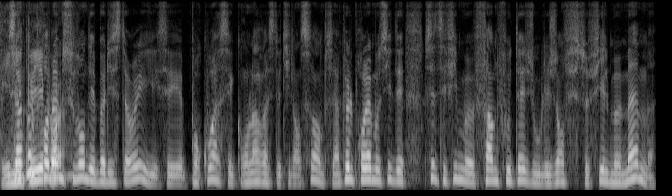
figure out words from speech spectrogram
C'est est un peu le pour- problème souvent des body stories. C'est pourquoi ces cons-là restent-ils ensemble? C'est un peu le problème aussi des, tu sais, de ces films found footage où les gens se filment eux-mêmes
